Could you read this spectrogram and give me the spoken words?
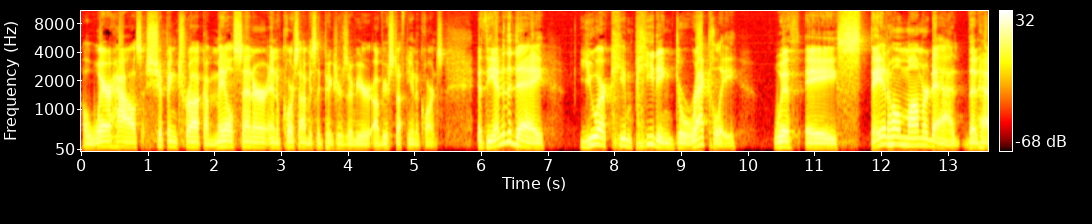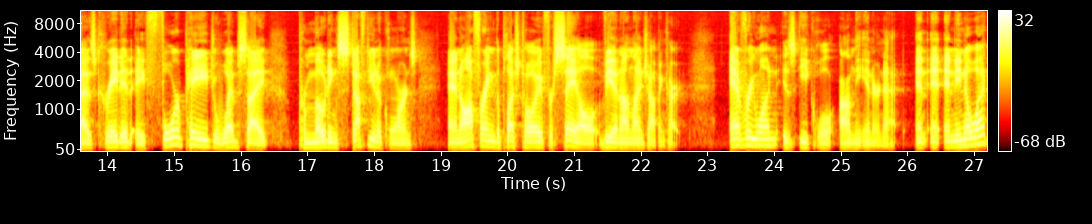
a warehouse, a shipping truck, a mail center, and of course, obviously, pictures of your of your stuffed unicorns. At the end of the day, you are competing directly with a stay-at-home mom or dad that has created a four-page website promoting stuffed unicorns and offering the plush toy for sale via an online shopping cart everyone is equal on the internet. And, and, and you know what?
